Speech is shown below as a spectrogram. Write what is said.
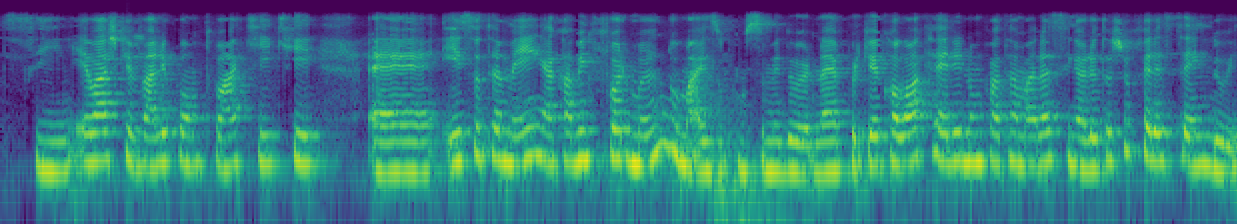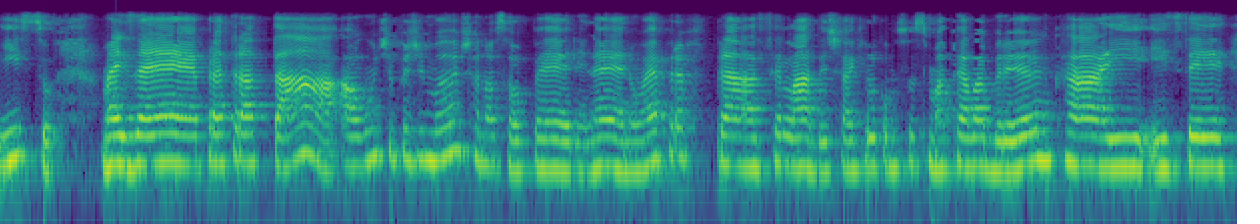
Sim, eu acho que vale pontuar aqui que é, isso também acaba informando mais o consumidor, né? Porque coloca ele num patamar assim, olha, eu tô te oferecendo isso, mas é para tratar algum tipo de mancha na sua pele, né? Não é para, sei lá, deixar aquilo como se fosse uma tela branca e, e ser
